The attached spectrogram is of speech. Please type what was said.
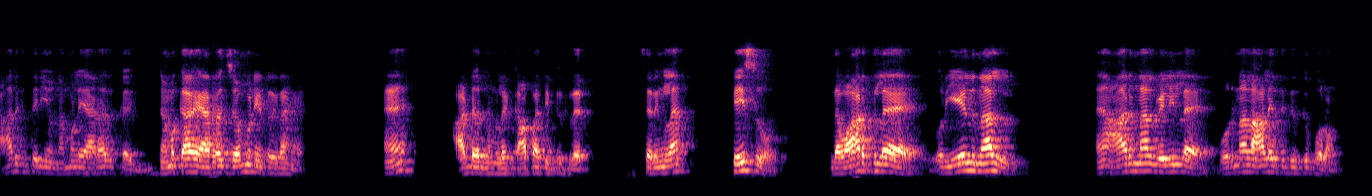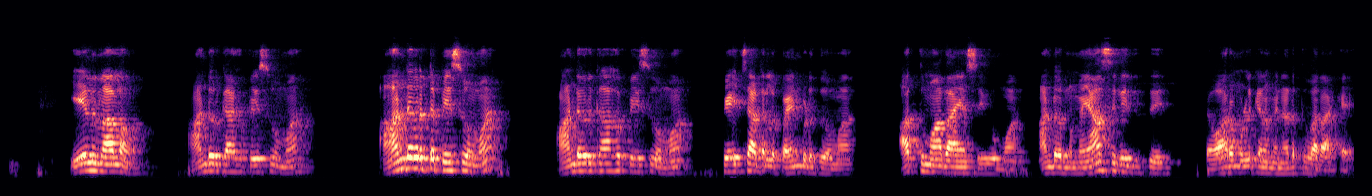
யாருக்கு தெரியும்? நம்மளை யாராவது நமக்காக யாராவது ஜபம் பண்ணிட்டு இருக்கிறாங்க ஆண்டவர் நம்மளை காப்பாத்திட்டு இருக்கிறாரு. சரிங்களா? பேசுவோம். இந்த வாரத்துல ஒரு ஏழு நாள் ஆறு நாள் வெளியில ஒரு நாள் ஆலயத்துக்கு இருக்க போறோம். ஏழு நாளும் ஆண்டவருக்காக பேசுவோமா? ஆண்டவர்கிட்ட பேசுவோமா? ஆண்டவருக்காக பேசுவோமா? பேச்சாற்றலை பயன்படுத்துவோமா? ஆத்துமாதாயம் செய்வோமா? ஆண்டவர் நம்மை ஆசீர்வதித்து இந்த வாரம் முழுக்க நம்மை நடத்துவாராக.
